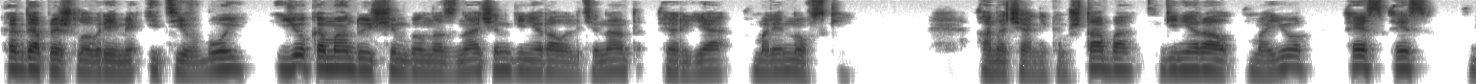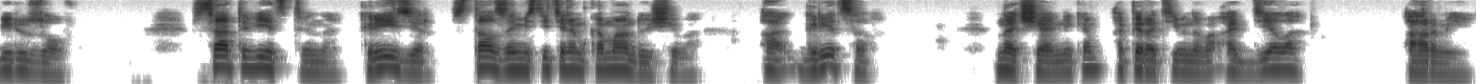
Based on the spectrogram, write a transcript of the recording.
Когда пришло время идти в бой, ее командующим был назначен генерал-лейтенант Р.Я. Малиновский, а начальником штаба генерал-майор С.С. Бирюзов. Соответственно, Крейзер стал заместителем командующего, а Грецов – начальником оперативного отдела армии.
